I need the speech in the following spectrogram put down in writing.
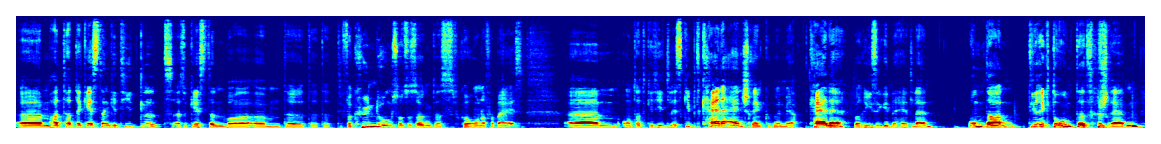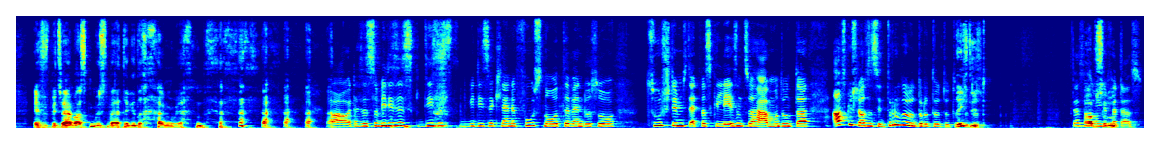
ähm, hat, hat er gestern getitelt, also gestern war ähm, der, der, der, die Verkündung sozusagen, dass Corona vorbei ist, ähm, und hat getitelt, es gibt keine Einschränkungen mehr. Keine, war riesig in der Headline um dann direkt drunter zu schreiben, FFP2-Masken müssen weiter getragen werden. wow, das ist so wie, dieses, dieses, wie diese kleine Fußnote, wenn du so zustimmst, etwas gelesen zu haben und unter ausgeschlossen sind. Richtig. Das ist Absolut. ungefähr das.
